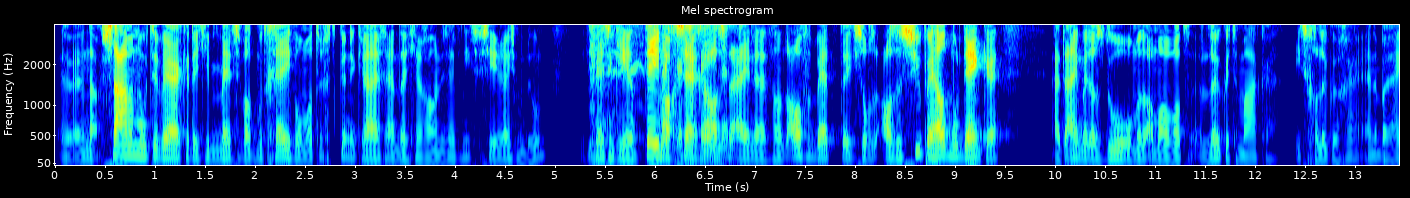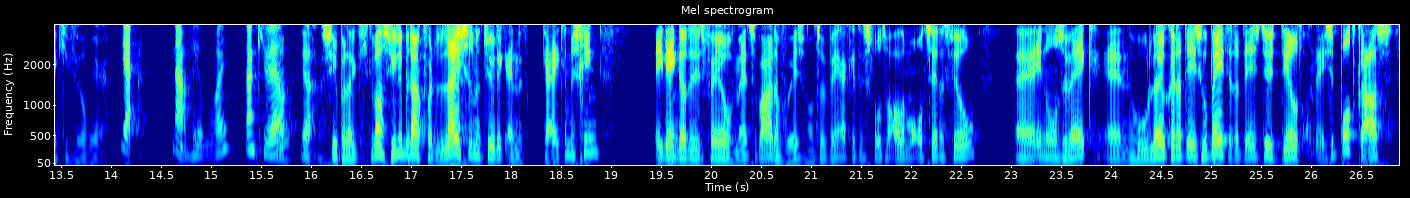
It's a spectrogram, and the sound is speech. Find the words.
eh, nou, samen moeten werken. Dat je mensen wat moet geven om wat terug te kunnen krijgen. En dat je gewoon dus even niet zo serieus moet doen. Dat je best een keer een thema mag zeggen als het einde van het alfabet. Dat je soms als een superheld moet denken. Uiteindelijk met als doel om het allemaal wat leuker te maken. Iets gelukkiger en dan bereik je veel meer. Nou, heel mooi. Dankjewel. Nou, ja, superleuk dat was. Jullie bedankt voor het luisteren natuurlijk en het kijken misschien. Ik denk dat dit voor heel veel mensen waardevol is, want we werken tenslotte allemaal ontzettend veel eh, in onze week. En hoe leuker dat is, hoe beter dat is. Dus deel dan deze podcast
